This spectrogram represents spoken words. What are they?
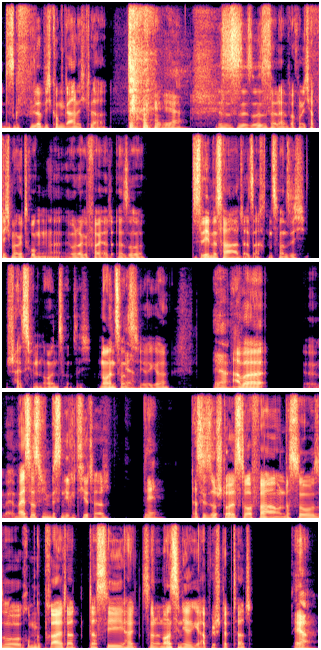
das Gefühl habe, ich komme gar nicht klar. ja. Das ist, so ist es halt einfach. Und ich habe nicht mal getrunken äh, oder gefeiert. Also, das Leben ist hart als 28. Scheiße, ich bin 29. 29-Jähriger. Ja. Aber, äh, weißt du, was mich ein bisschen irritiert hat? Nee. Dass sie so stolz drauf war und das so, so rumgeprahlt hat, dass sie halt so eine 19-Jährige abgesteppt hat. Ja.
